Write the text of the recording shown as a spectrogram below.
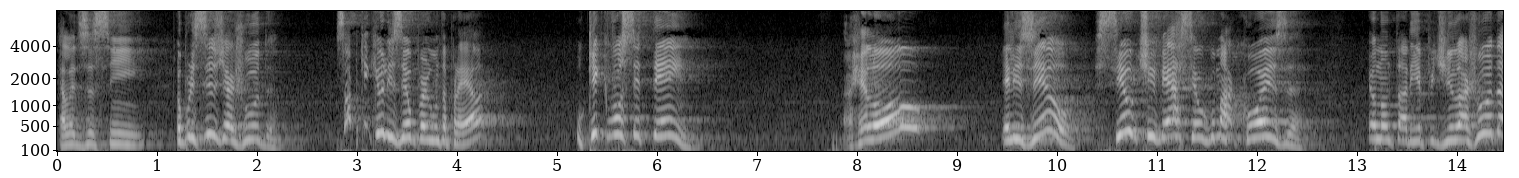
ela diz assim: Eu preciso de ajuda. Sabe o que, que o Eliseu pergunta para ela? O que, que você tem? Hello? Eliseu, se eu tivesse alguma coisa, eu não estaria pedindo ajuda,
